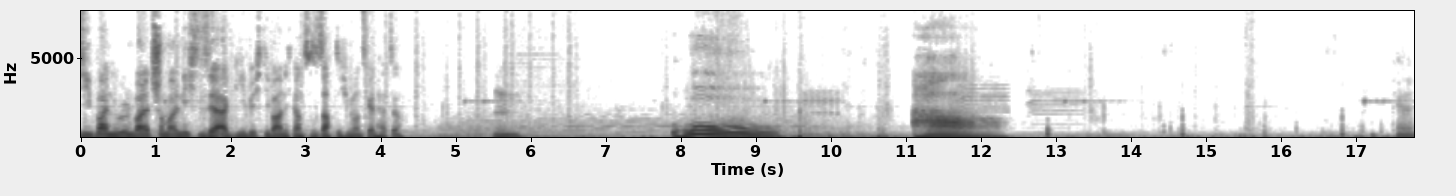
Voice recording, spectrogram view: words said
die beiden Höhlen waren jetzt schon mal nicht sehr ergiebig. Die waren nicht ganz so saftig, wie man es gern hätte. Hm. Oh. Ah. Okay.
